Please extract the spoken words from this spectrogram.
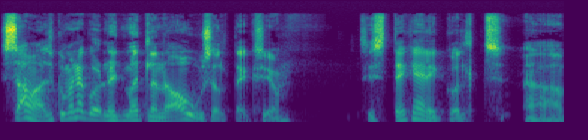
samas, kui ma nagu nüüd mõtlen ausalt, eks ju, siis tegelikult äh,.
